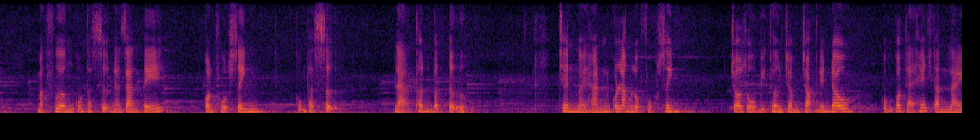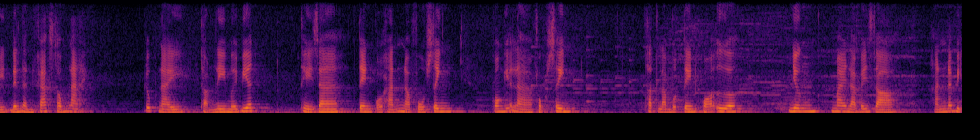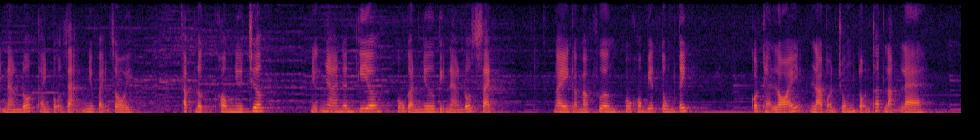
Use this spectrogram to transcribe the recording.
Mạc Phương cũng thật sự là gian tế Còn Phú sinh cũng thật sự là thân bất tử Trên người hắn có lăng lục phục sinh cho dù bị thương trầm trọng đến đâu, Cũng có thể hết lần này đến lần khác sống lại. Lúc này, Thẩm Ly mới biết, Thì ra tên của hắn là phù sinh, Có nghĩa là phục sinh. Thật là một tên khó ưa, Nhưng may là bây giờ, Hắn đã bị nàng đốt thành bộ dạng như vậy rồi. Pháp lực không như trước, Những nhà nhân kia cũng gần như bị nàng đốt sạch. Ngay cả Mạc Phương cũng không biết tung tích. Có thể nói là bọn chúng tổn thất lặng lè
